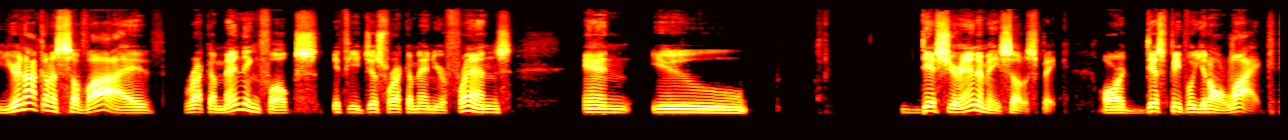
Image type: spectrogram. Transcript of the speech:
you're not going to survive recommending folks if you just recommend your friends and you dish your enemy, so to speak, or dish people you don't like.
